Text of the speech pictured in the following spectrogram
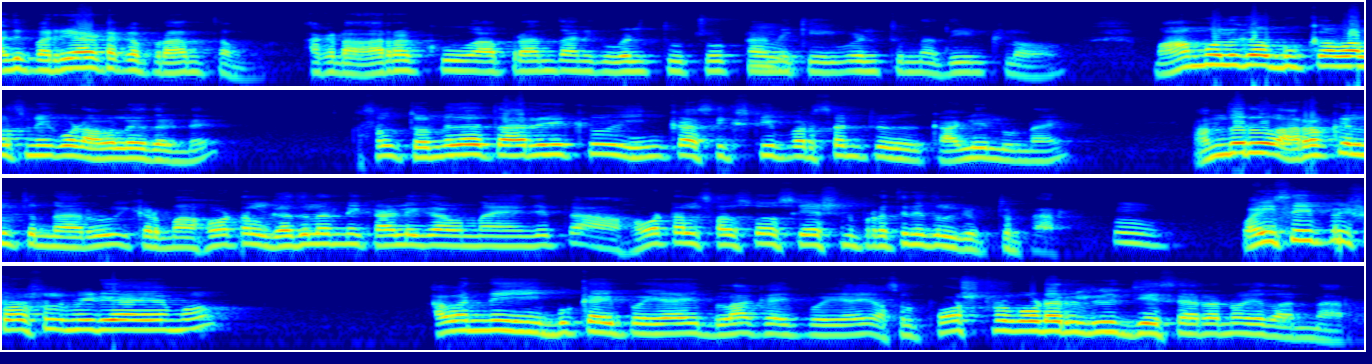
అది పర్యాటక ప్రాంతం. అక్కడ అరకు ఆ ప్రాంతానికి వెళ్తూ చూడటానికి వెళ్తున్న దీంట్లో మామూలుగా బుక్ అవ్వాల్సినవి కూడా అవ్వలేదండి. అసలు తొమ్మిదో తారీఖు ఇంకా సిక్స్టీ పర్సెంట్ ఖాళీలు ఉన్నాయి. అందరూ అరకు వెళ్తున్నారు ఇక్కడ మా హోటల్ గదులన్నీ ఖాళీగా ఉన్నాయని చెప్పి ఆ హోటల్స్ అసోసియేషన్ ప్రతినిధులు చెప్తున్నారు. వైసీపీ సోషల్ మీడియా ఏమో అవన్నీ బుక్ అయిపోయాయి బ్లాక్ అయిపోయాయి అసలు పోస్టర్ కూడా రిలీజ్ చేశారనో ఏదో అన్నారు.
